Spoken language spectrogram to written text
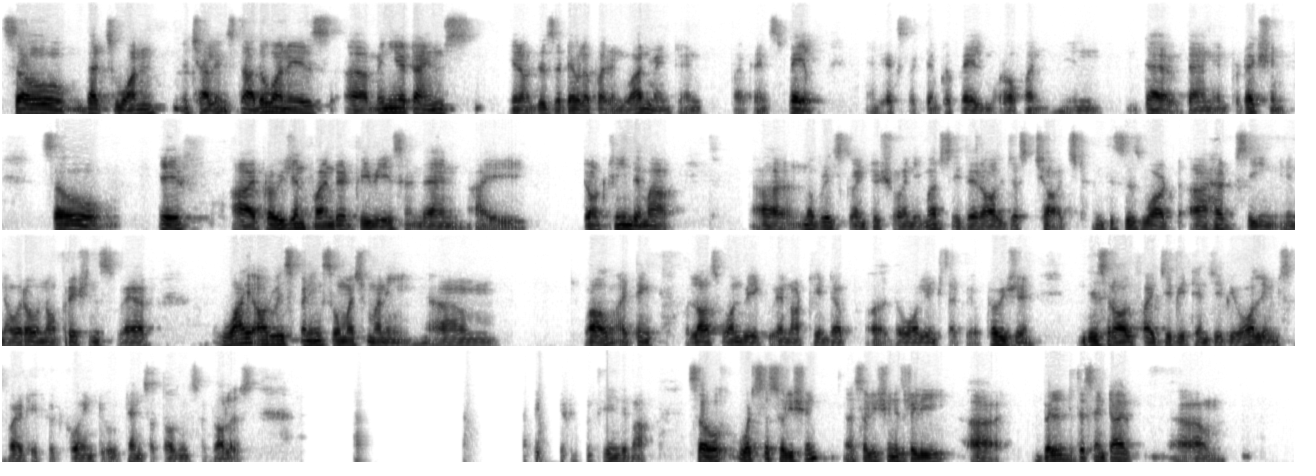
So that's one challenge. The other one is uh, many a times, you know, there's a developer environment and pipelines fail, and you expect them to fail more often in dev than in production. So if I provision 500 PVs and then I don't clean them up, uh, nobody's going to show any mercy. They're all just charged. And this is what I had seen in our own operations where why are we spending so much money? Um, well, I think last one week, we have not cleaned up uh, the volumes that we have provisioned. These are all 5 GB, 10 GB volumes, but it could go into tens of thousands of dollars clean them up. So what's the solution? The solution is really uh, build this entire um,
